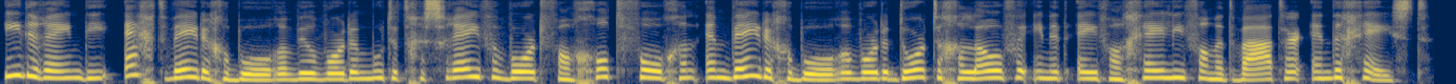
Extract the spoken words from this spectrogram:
iedereen die echt wedergeboren wil worden, moet het geschreven woord van God volgen en wedergeboren worden door te geloven in het evangelie van het water en de geest.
